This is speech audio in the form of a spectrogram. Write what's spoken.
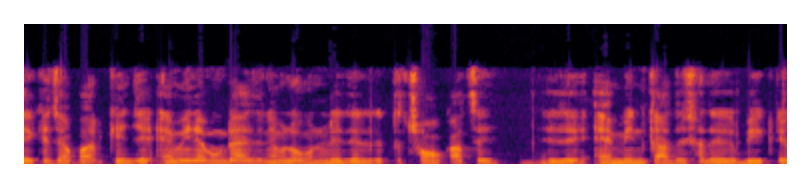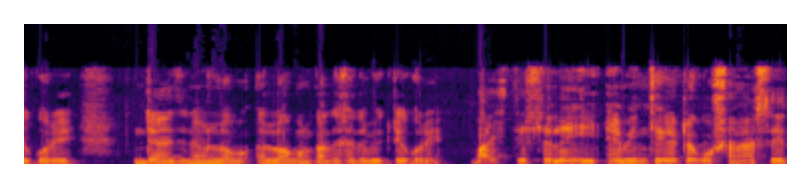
দেখে যাবা আর কি। যে অ্যামিন এবং ডায়াজেনিয়াম লবণের এদের একটা ছক আছে। যে অ্যামিন কাদের সাথে বিক্রিয়া করে, ডায়াজেনিয়াম লবণ কাদের সাথে বিক্রিয়া করে। বাইশ তেইশ সালে এই অ্যামিন থেকে একটা কোশ্চেন আসছে, এই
